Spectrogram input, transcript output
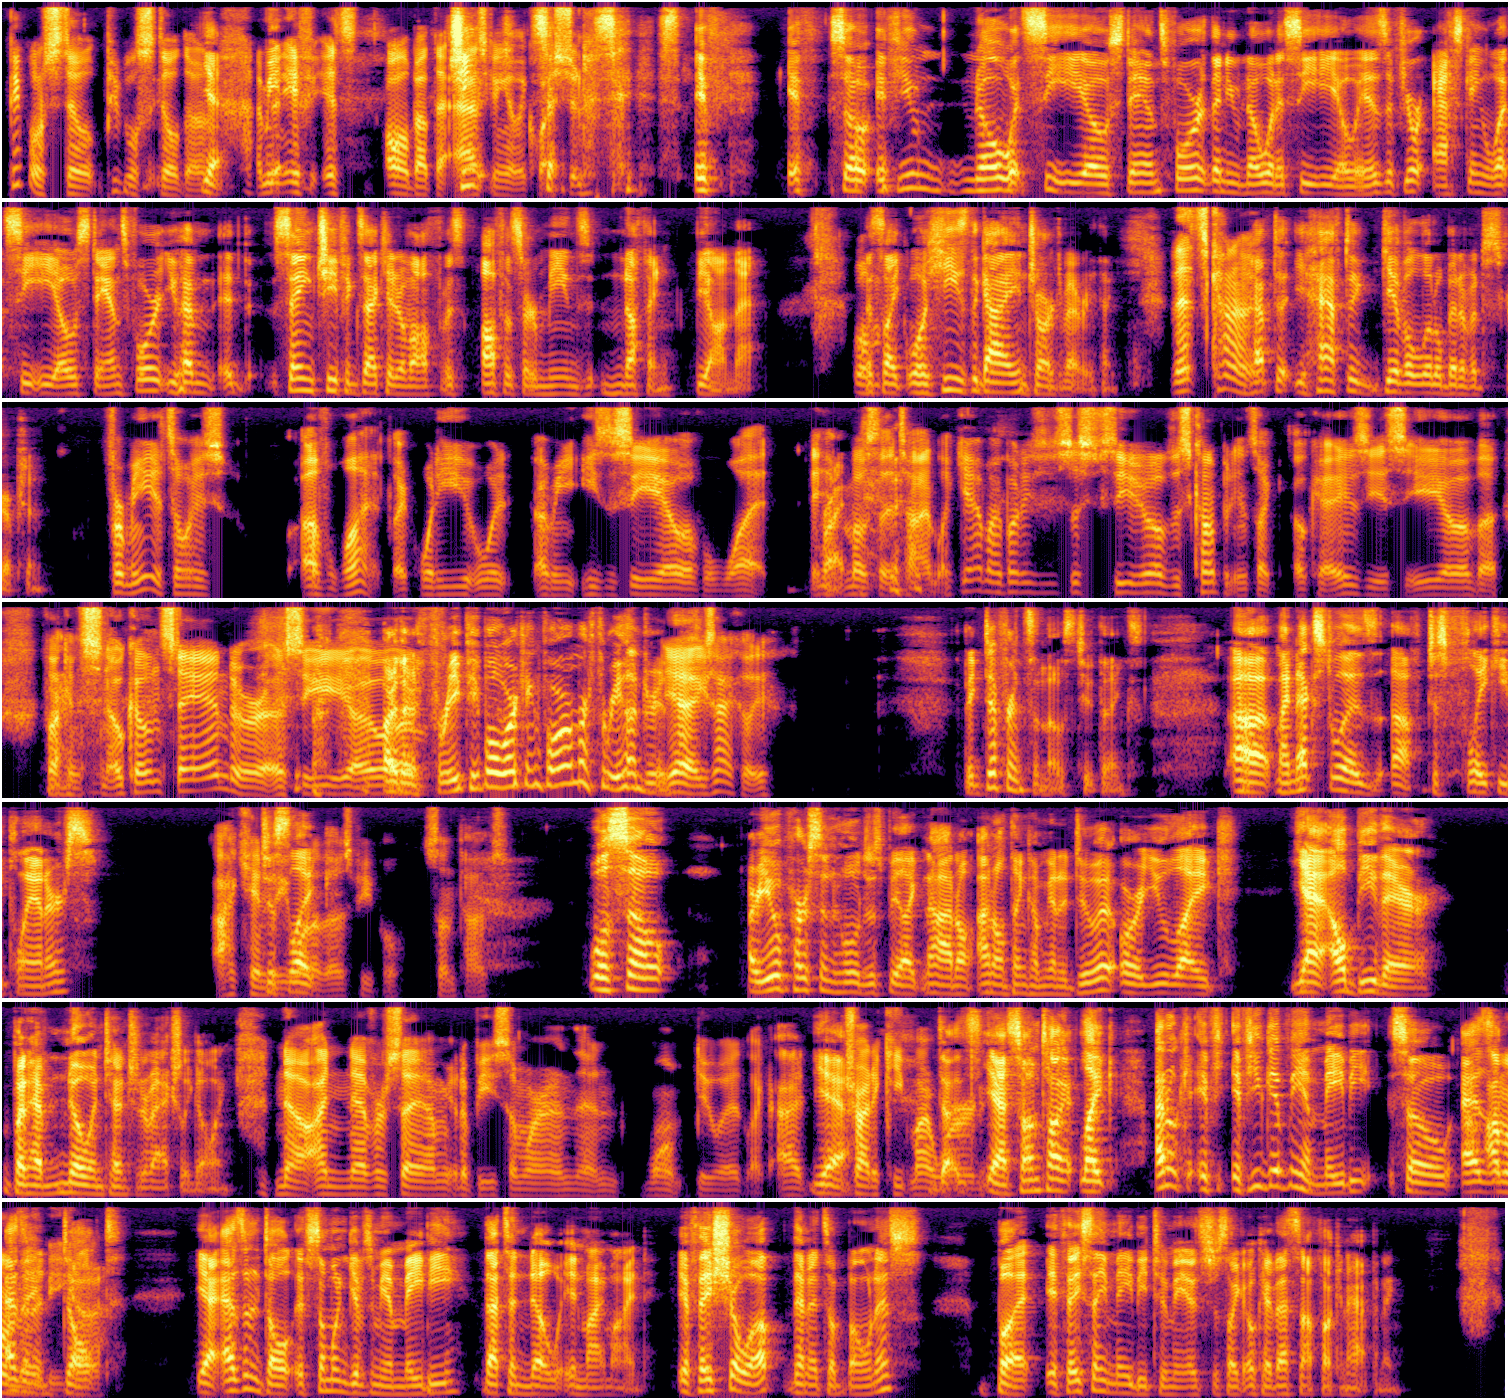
people are still people still don't. yeah, I mean, if it's all about the Chief- asking of the question. if if so, if you know what CEO stands for, then you know what a CEO is. If you're asking what CEO stands for, you have saying Chief Executive Office Officer means nothing beyond that. Well, it's like, well, he's the guy in charge of everything. that's kind You of have to you have to give a little bit of a description. for me. It's always of what? Like, what do you? What? I mean, he's the CEO of what? Right. Most of the time, like, yeah, my buddy's the CEO of this company. It's like, okay, is he a CEO of a fucking Right. snow cone stand or a CEO? Are of... there three people working for him or three hundred? Yeah, exactly. big difference in those two things. Uh, my next was uh, just flaky planners. I can Just be one of like- those people sometimes. Well, so are you a person who will just be like, nah, I don't, I don't think I'm gonna do it, or are you like, yeah, I'll be there, but have no intention of actually going? No, I never say I'm gonna be somewhere and then won't do it. Like I Yeah. try to keep my word. yeah, so I'm talking like I don't if if you give me a maybe. So as as an adult, yeah, as an adult, if someone gives me a maybe, that's a no in my mind. If they show up, then it's a bonus. But if they say maybe to me, it's just like okay, that's not fucking happening.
